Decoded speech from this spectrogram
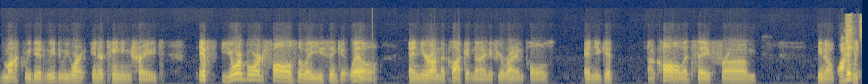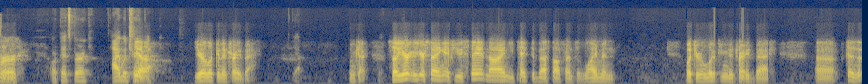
mock we did we we weren't entertaining trades. If your board falls the way you think it will, and you're on the clock at nine, if you're Ryan Poles, and you get a call, let's say from, you know, Washington. Pittsburgh, or Pittsburgh, I would trade yeah, back. you're looking to trade back. Yeah. Okay. So you're you're saying if you stay at nine, you take the best offensive lineman, but you're looking to trade back because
